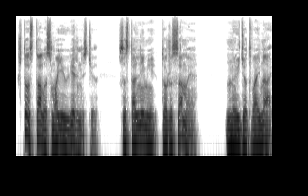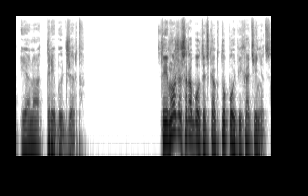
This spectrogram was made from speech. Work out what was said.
Что стало с моей уверенностью? С остальными то же самое. Но идет война, и она требует жертв. Ты можешь работать как тупой пехотинец?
